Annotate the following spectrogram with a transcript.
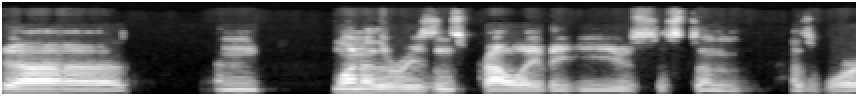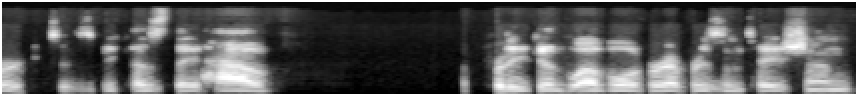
uh, and one of the reasons probably the EU system has worked is because they have a pretty good level of representation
